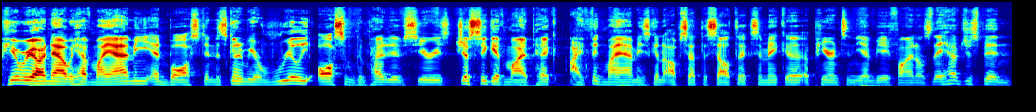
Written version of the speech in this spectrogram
here we are now. We have Miami and Boston. It's going to be a really awesome competitive series. Just to give my pick, I think Miami is going to upset the Celtics and make an appearance in the NBA Finals. They have just been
